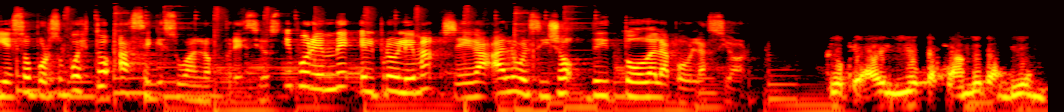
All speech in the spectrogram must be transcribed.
y eso por supuesto hace que suban los precios y por ende el problema llega al bolsillo de toda la población. Lo que ha venido pasando también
